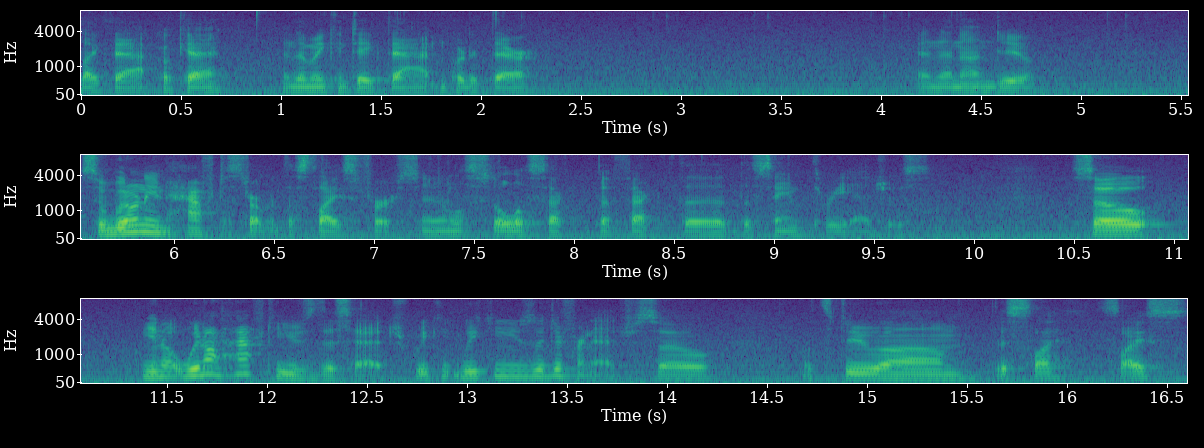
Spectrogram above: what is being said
like that. Okay, and then we can take that and put it there, and then undo. So we don't even have to start with the slice first, and it'll still affect the, the same three edges. So, you know, we don't have to use this edge. We can, we can use a different edge. So let's do um, this sli slice.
